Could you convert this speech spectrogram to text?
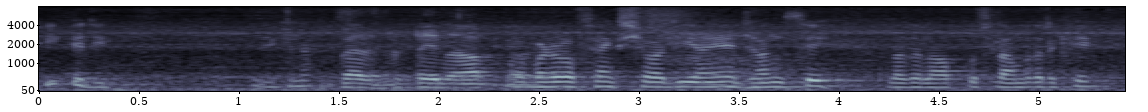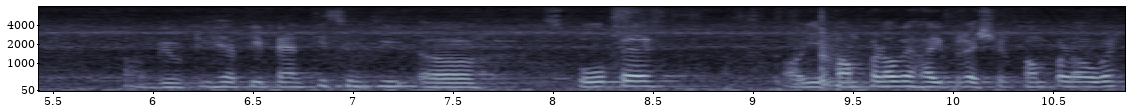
ठीक है जी। देखना बड़े थैंक्स शाह जी आए हैं जंग से। अल्लाह ताला आपको सलामत रखे। ब्यूटी है पी पैंतीस इनकी स्कोप है। और ये पंप पड़ा हुआ है हाई प्रेशर पंप पड़ा हुआ है।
